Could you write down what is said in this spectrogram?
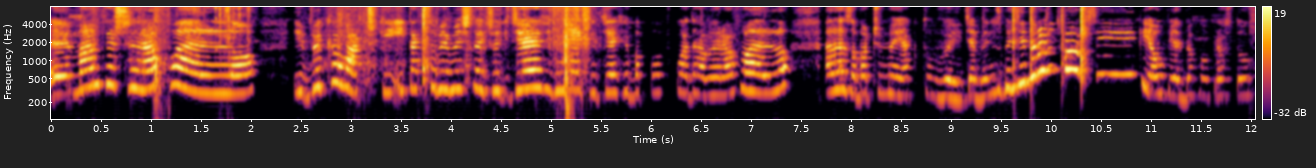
Yy, mam też Raffaello i wykałaczki i tak sobie myślę, że gdzieś, nie gdzie chyba powkładamy Raffaello, ale zobaczymy jak to wyjdzie, więc będziemy robić boxing. Ja uwielbiam po prostu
